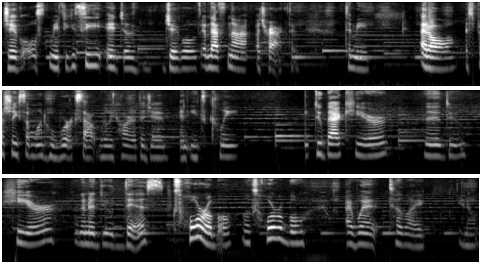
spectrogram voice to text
jiggles. I mean, if you can see, it just jiggles and that's not attractive to me at all, especially someone who works out really hard at the gym and eats clean. Do back here, I'm gonna do here, I'm gonna do this. Looks horrible, looks horrible. I went to like, you know,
